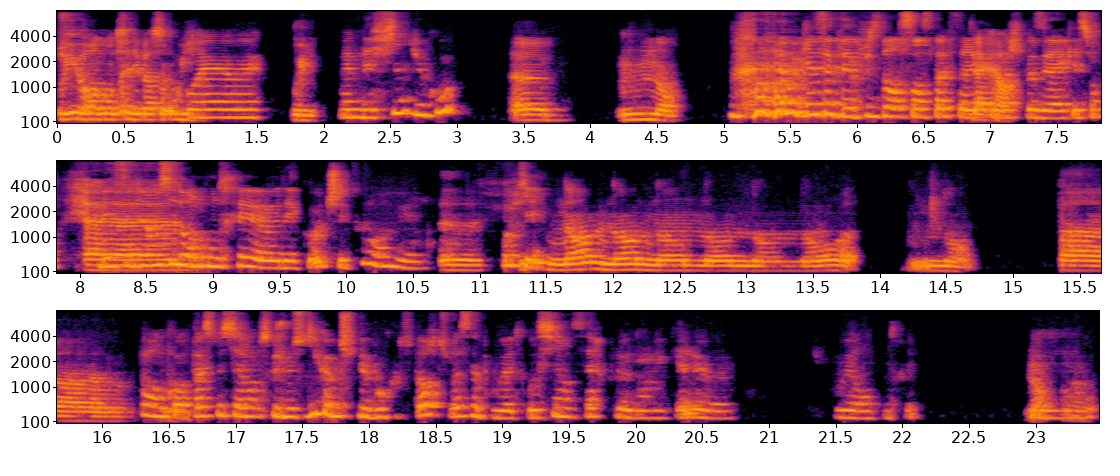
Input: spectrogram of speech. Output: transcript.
oui, rencontrer des personnes, oui. ouais, ouais. Oui. Même des filles, du coup? Euh, non. ok, c'était plus dans ce sens-là, c'est vrai que je posais la question. Mais c'est bien aussi de rencontrer euh, des coachs et tout, hein, mais... Euh, Ok. Non, non, non, non, non, non, non. Pas. Pas encore, pas spécialement, parce que je me suis dit, comme tu fais beaucoup de sport, tu vois, ça pouvait être aussi un cercle dans lequel euh, tu pouvais rencontrer. Non, euh, non,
